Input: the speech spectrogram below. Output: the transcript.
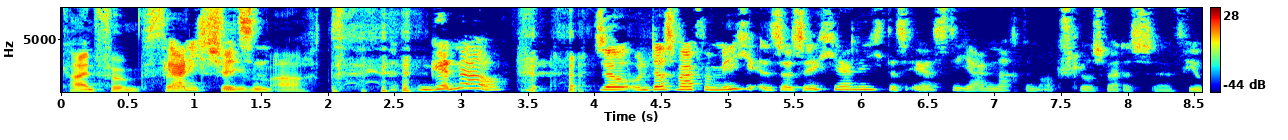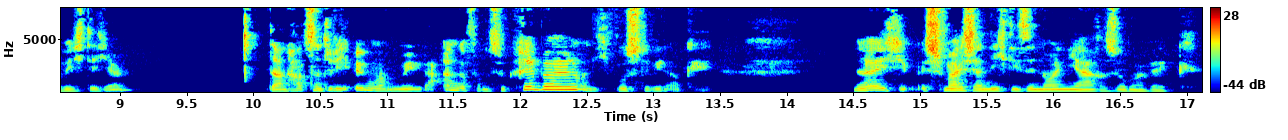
Kein 5, 6, Gar nicht 7, schwitzen. 8. Genau. So, und das war für mich so sicherlich das erste Jahr nach dem Abschluss war das äh, viel wichtiger. Dann hat es natürlich irgendwann wieder angefangen zu kribbeln und ich wusste wieder, okay, ne, ich, schmeiß ja nicht diese neun Jahre so mal weg.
